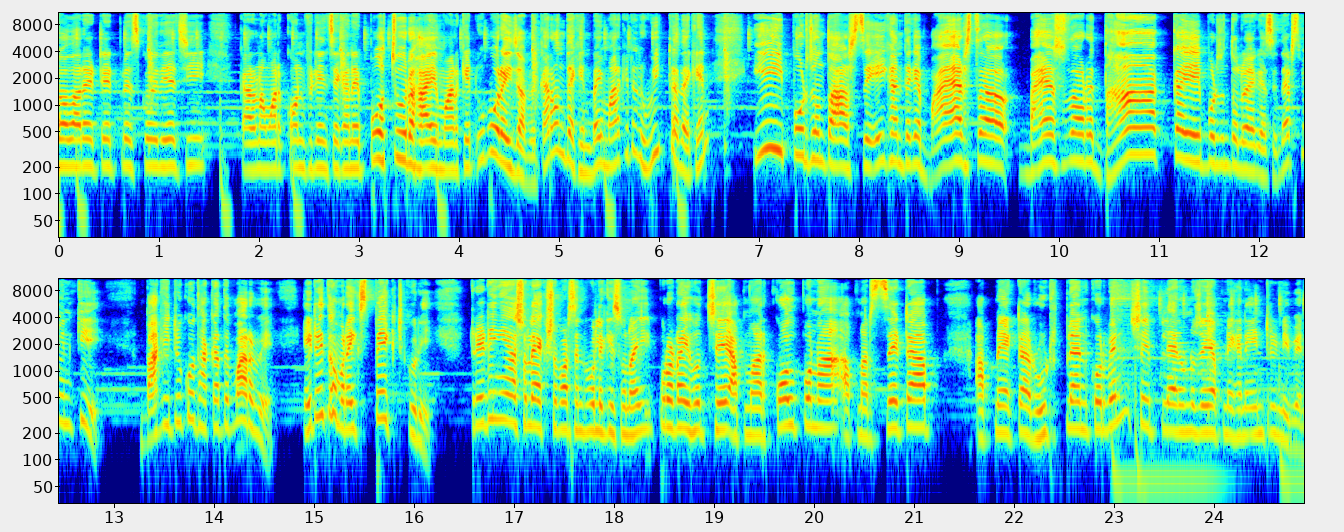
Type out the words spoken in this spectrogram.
ডলারে ট্রেড প্লেস করে দিয়েছি। কারণ আমার কনফিডেন্স এখানে প্রচুর হাই মার্কেট উপরেই যাবে। কারণ দেখেন ভাই মার্কেটের উইকটা দেখেন, এই পর্যন্ত আসছে। এইখান থেকে বায়ার্সরা বায়ার্সরা ধাক্কায় এই পর্যন্ত লয়ে গেছে। দ্যাটস মিন কি? বাকিটুকু ধাক্কাতে পারবে। এটাই তো আমরা এক্সপেক্ট করি। ট্রেডিংয়ে আসলে একশো পার্সেন্ট বলে কিছু নাই। পুরোটাই হচ্ছে আপনার কল্পনা, আপনার সেট আপ আপনি একটা রুট প্ল্যান করবেন। সেই প্ল্যান অনুযায়ী আপনি এখানে এন্ট্রি নেবেন।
